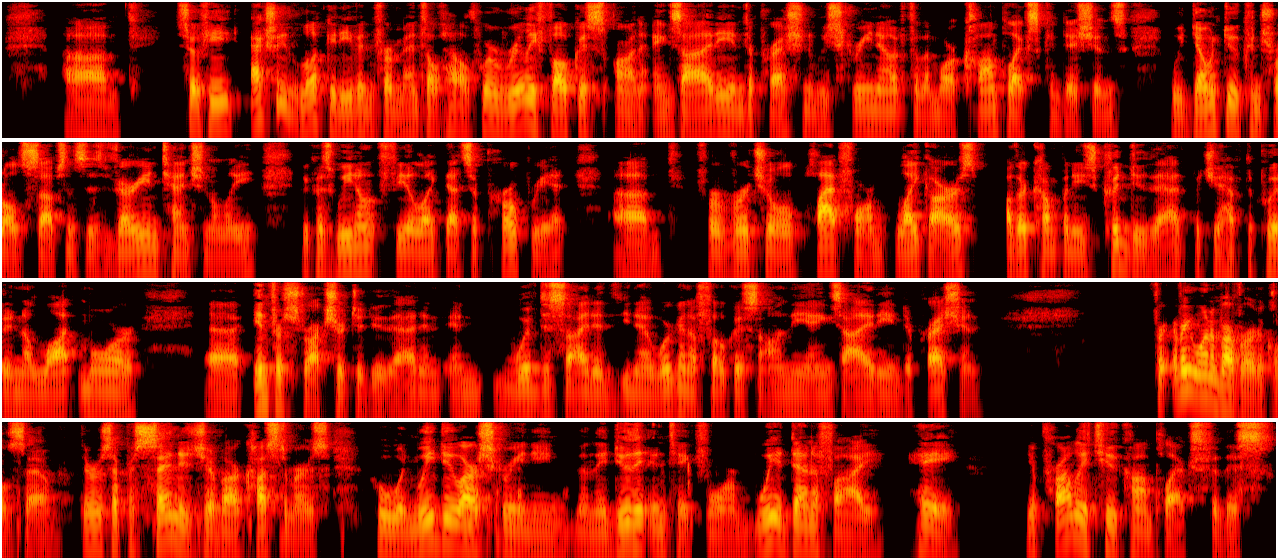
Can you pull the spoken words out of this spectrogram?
Um, so if you actually look at even for mental health, we're really focused on anxiety and depression. We screen out for the more complex conditions. We don't do controlled substances very intentionally because we don't feel like that's appropriate um, for a virtual platform like ours. Other companies could do that, but you have to put in a lot more uh, infrastructure to do that. And, and we've decided, you know, we're going to focus on the anxiety and depression for every one of our verticals, though, there is a percentage of our customers who, when we do our screening, when they do the intake form, we identify, hey, you're probably too complex for this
